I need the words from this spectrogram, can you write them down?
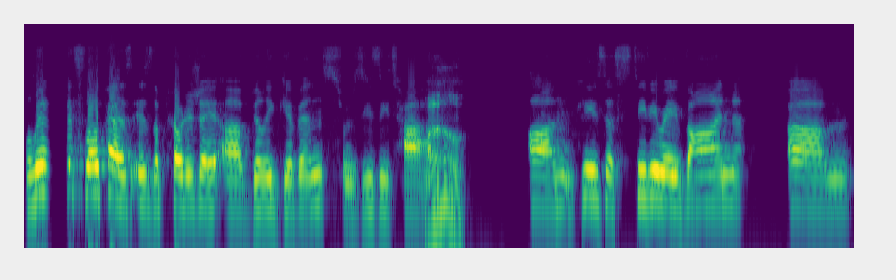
Well, Lance Lopez is the protege of Billy Gibbons from ZZ Top. Wow. Um, he's a Stevie Ray Vaughan. Um,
